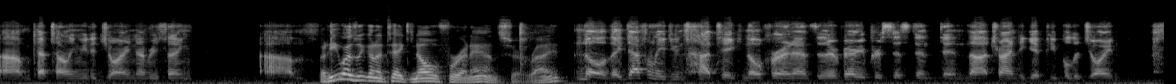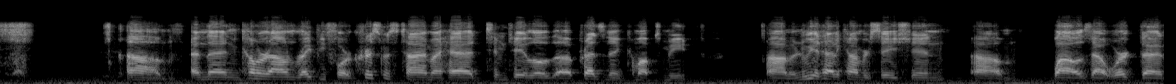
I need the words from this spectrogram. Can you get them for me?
Um, kept telling me to join everything. Um, But he wasn't going to take no for an answer, right? no, they definitely do not take no for an answer. They're very persistent in uh, trying to get people to join. Um, and then come around right before Christmas time, I had Tim Taylor, the president, come up to me, um, and we had had a conversation um, while I was at work. Then,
